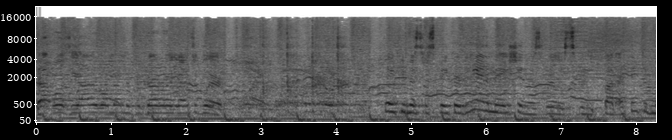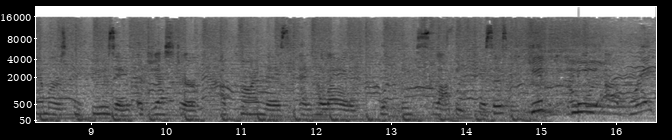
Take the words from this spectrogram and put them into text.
That was the honorable member for Cartwright L'Anse au Clair. Thank you, Mr. Speaker. The animation is really sweet, but I think the member is confusing a gesture of kindness and hello with big sloppy kisses. Give me a break,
